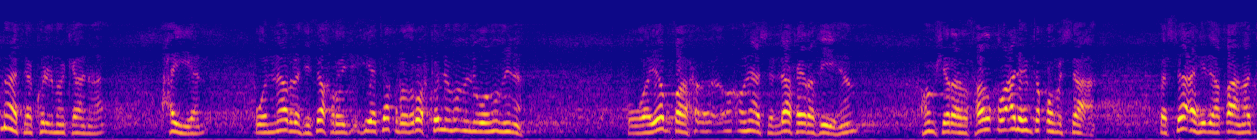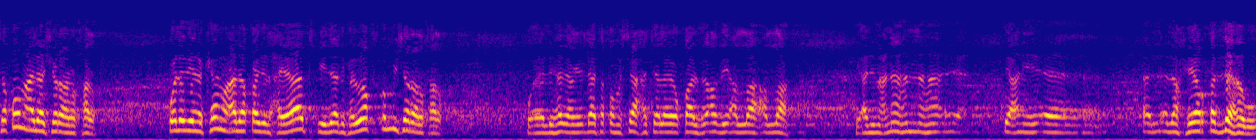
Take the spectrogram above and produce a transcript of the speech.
مات كل من كان حيا والنار التي تخرج هي تقبض روح كل مؤمن ومؤمنة. ويبقى أناس لا خير فيهم هم شرار الخلق وعليهم تقوم الساعة. فالساعة إذا قامت تقوم على شرار الخلق. والذين كانوا على قيد الحياة في ذلك الوقت هم من شرار الخلق. ولهذا لا تقوم الساعة حتى لا يقال في الأرض الله الله. يعني معناها أنها يعني آه الأخيار قد ذهبوا.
